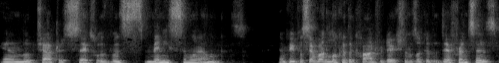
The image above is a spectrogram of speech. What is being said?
in Luke chapter 6 with, with many similar elements. And people say, well, look at the contradictions, look at the differences,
